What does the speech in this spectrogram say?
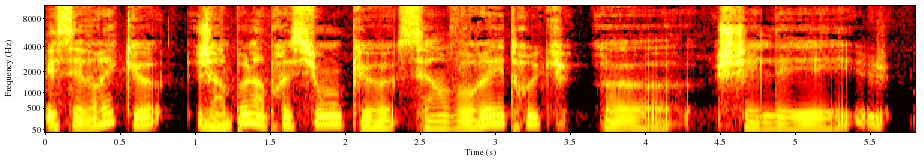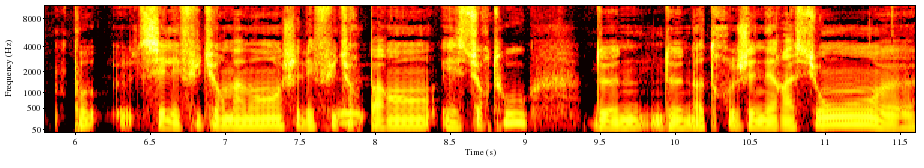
Et c'est vrai que j'ai un peu l'impression que c'est un vrai truc euh, chez les chez les futures mamans, chez les futurs parents et surtout de, de notre génération, euh,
